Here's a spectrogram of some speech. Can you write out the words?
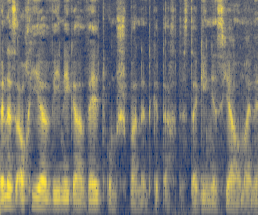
wenn es auch hier weniger weltumspannend gedacht ist. Da ging es ja um eine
